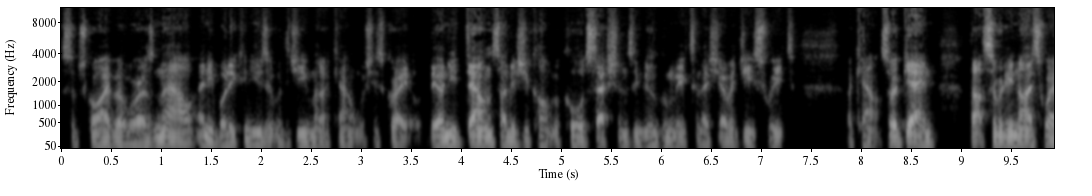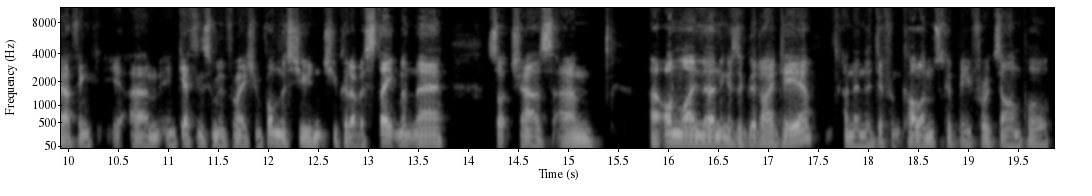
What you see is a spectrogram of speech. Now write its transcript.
subscriber, whereas now anybody can use it with a Gmail account, which is great. The only downside is you can't record sessions in Google Meet unless you have a G Suite account. So again, that's a really nice way. I think um, in getting some information from the students, you could have a statement there, such as um, uh, online learning is a good idea, and then the different columns could be, for example,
